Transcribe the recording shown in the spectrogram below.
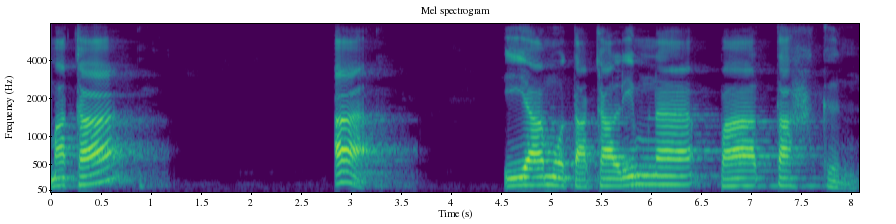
maka a ia mutakalimna patahkeun.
